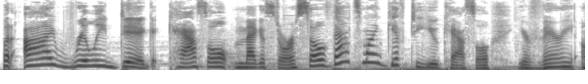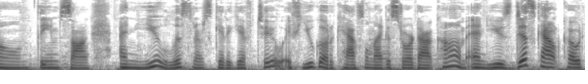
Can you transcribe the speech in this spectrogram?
but I really dig Castle Megastore. So that's my gift to you, Castle, your very own theme song. And you, listeners, get a gift too. If you go to castlemegastore.com and use discount code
